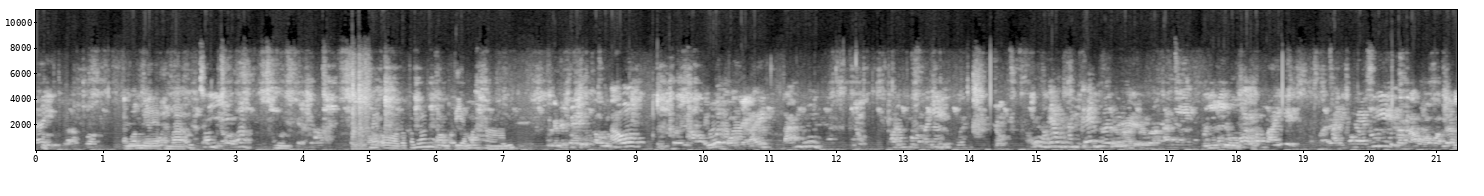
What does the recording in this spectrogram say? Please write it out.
ได้อันนี้แม่อันว่านี้แม่ออก็กำลังเตรียมอาหารเอาไอ้วุ้ยไปล้างมือเอาลงตัวไป โอ้เนี่ยมันทำเล่นเลยอันนี้ต้องไปไอ้พ่อแม่ที่อื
